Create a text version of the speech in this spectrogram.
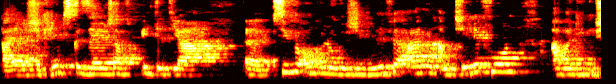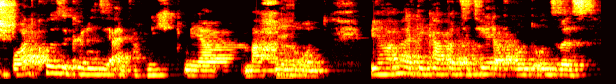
bayerische Krebsgesellschaft, bietet ja äh, psychoonkologische Hilfe an am Telefon, aber die Sportkurse können sie einfach nicht mehr machen. Und wir haben halt die Kapazität aufgrund unseres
